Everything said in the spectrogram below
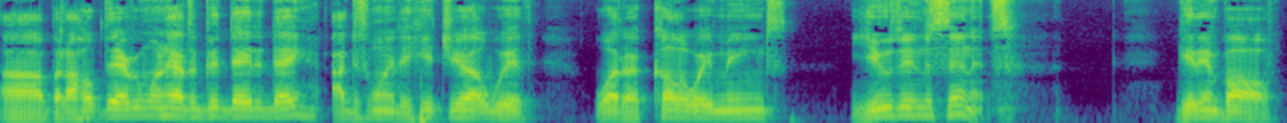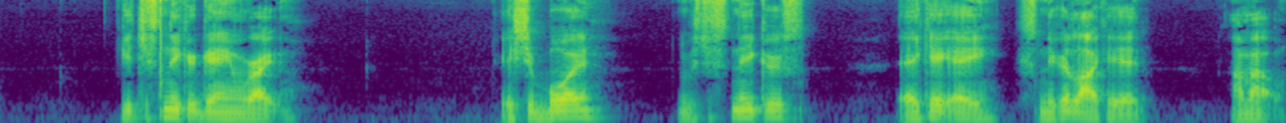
Uh, but I hope that everyone has a good day today. I just wanted to hit you up with what a colorway means. Use it in the sentence. Get involved. Get your sneaker game right. It's your boy, Mr. Sneakers aka Sneaker Lockhead. I'm out.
